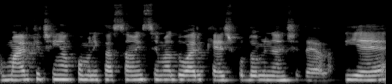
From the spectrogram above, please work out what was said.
o marketing a comunicação em cima do arquétipo dominante dela. E é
